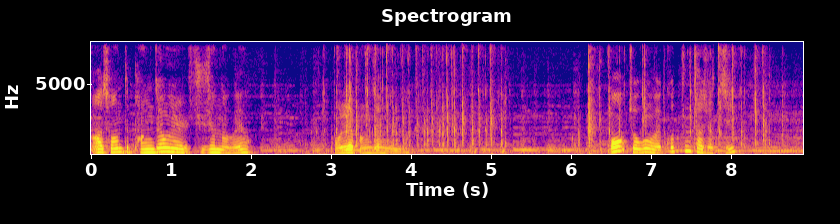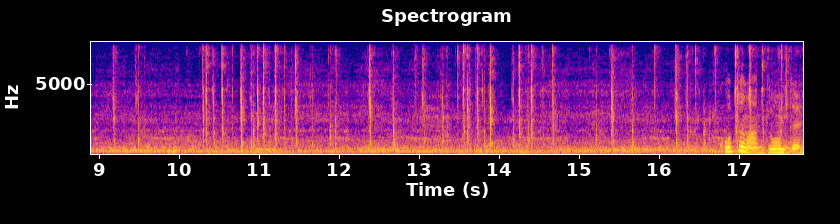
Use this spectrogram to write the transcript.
아, 저한테 방장을 주셨나봐요. 원래 방장이었나? 어? 저분 왜 코튼 타셨지? 코튼 안 좋은데?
